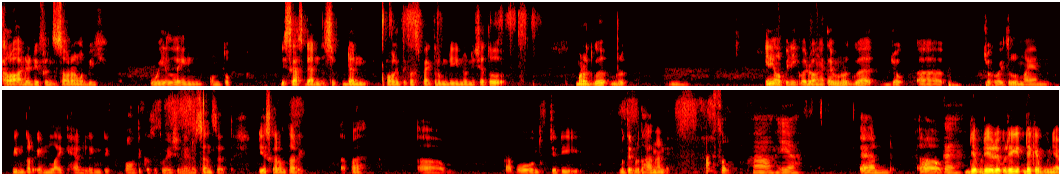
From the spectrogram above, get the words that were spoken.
kalau ada differences orang lebih willing untuk discuss. Dan dan political spectrum di Indonesia tuh menurut gue menurut hmm, ini opini gue doang ya tapi menurut gue Jok, uh, Jokowi itu lumayan pinter in like handling the political situation in the sense that dia sekarang tarik apa um, Prabowo untuk jadi menteri pertahanan ya. Masuk. Ah iya. And uh, okay. dia, dia, dia, dia, dia kayak punya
